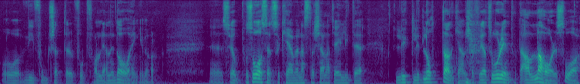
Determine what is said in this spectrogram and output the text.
Och vi fortsätter fortfarande än idag och hänger med varandra. Eh, så jag, på så sätt så kan jag väl nästan känna att jag är lite lyckligt lottad kanske. För jag tror inte att alla har det så,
